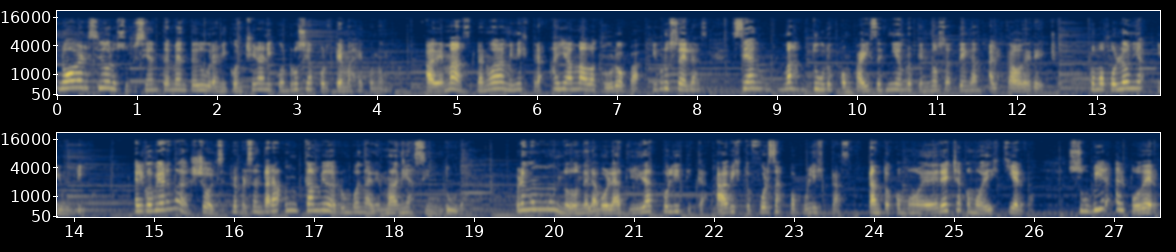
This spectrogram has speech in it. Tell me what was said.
no haber sido lo suficientemente dura ni con China ni con Rusia por temas económicos. Además, la nueva ministra ha llamado a que Europa y Bruselas sean más duros con países miembros que no se atengan al Estado de Derecho, como Polonia y Hungría. El gobierno de Scholz representará un cambio de rumbo en Alemania sin duda, pero en un mundo donde la volatilidad política ha visto fuerzas populistas, tanto como de derecha como de izquierda, subir al poder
